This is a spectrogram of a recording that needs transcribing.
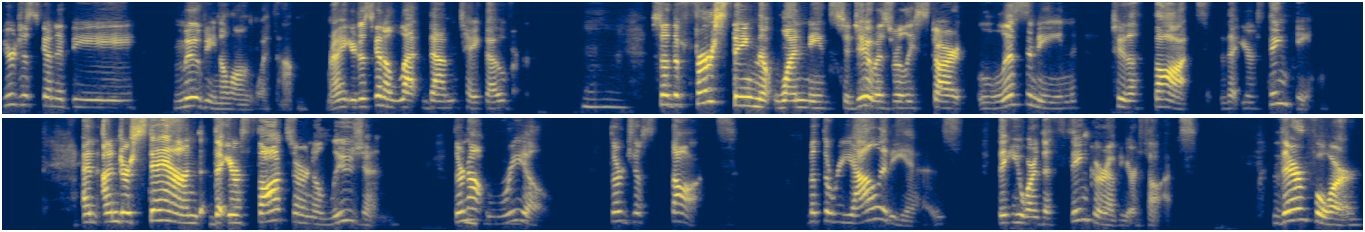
You're just going to be moving along with them, right? You're just going to let them take over. Mm-hmm. So, the first thing that one needs to do is really start listening to the thoughts that you're thinking and understand that your thoughts are an illusion. They're not mm-hmm. real, they're just thoughts. But the reality is that you are the thinker of your thoughts. Therefore,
